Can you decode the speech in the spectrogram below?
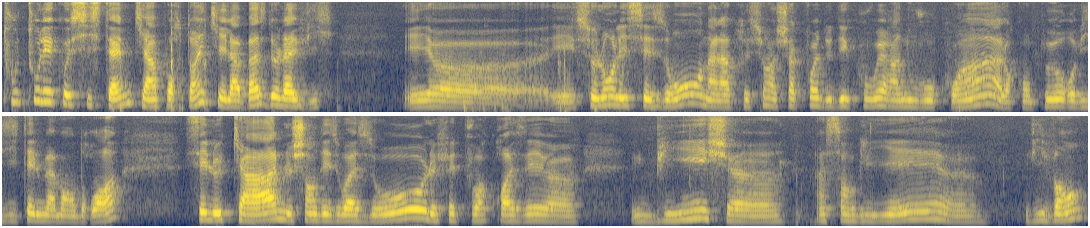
tout, tout l'écosystème qui est important et qui est la base de la vie. Et, et selon les saisons, on a l'impression à chaque fois de découvrir un nouveau coin, alors qu'on peut revisiter le même endroit. C'est le calme, le chant des oiseaux, le fait de pouvoir croiser une biche, un sanglier euh, vivant.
